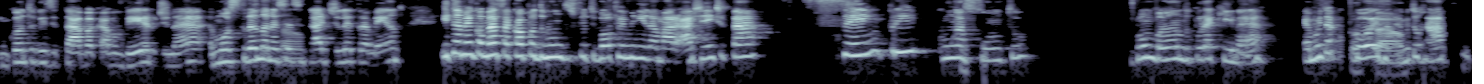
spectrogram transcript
enquanto visitava Cabo Verde, né? Mostrando a necessidade de letramento. E também começa a Copa do Mundo de Futebol Feminino, Amara. A gente está sempre com um assunto bombando por aqui, né? É muita coisa, Total. é muito rápido.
